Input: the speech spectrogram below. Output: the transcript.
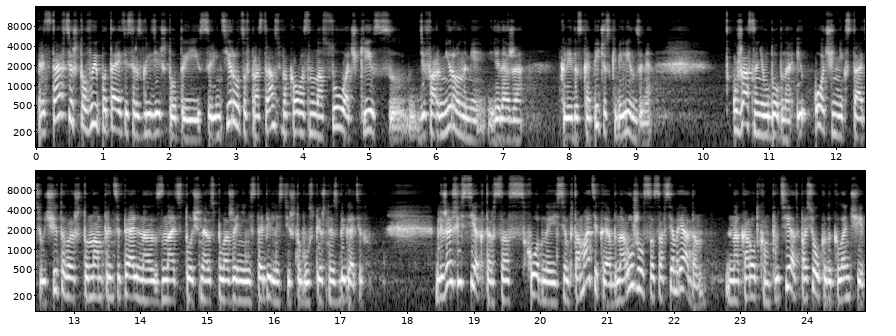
Представьте, что вы пытаетесь разглядеть что-то и сориентироваться в пространстве, пока у вас на носу очки с деформированными или даже калейдоскопическими линзами. Ужасно неудобно и очень не кстати, учитывая, что нам принципиально знать точное расположение нестабильностей, чтобы успешно избегать их. Ближайший сектор со сходной симптоматикой обнаружился совсем рядом, на коротком пути от поселка до Каланчи.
